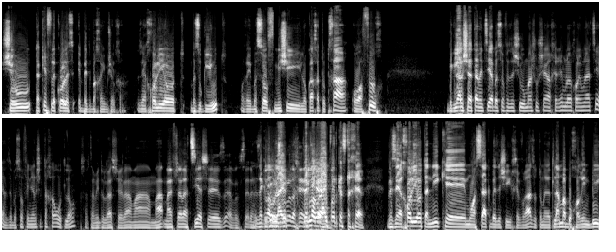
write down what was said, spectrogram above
שהוא תקף לכל היבט בחיים שלך. זה יכול להיות בזוגיות, הרי בסוף מישהי לוקחת אותך, או הפוך, בגלל שאתה מציע בסוף איזשהו משהו שאחרים לא יכולים להציע. זה בסוף עניין של תחרות, לא? עכשיו תמיד עולה השאלה מה, מה, מה אפשר להציע שזה, אבל בסדר. זה כבר אולי, זה כבר אולי פודקאסט אחר. וזה יכול להיות אני כמועסק באיזושהי חברה, זאת אומרת, למה בוחרים בי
